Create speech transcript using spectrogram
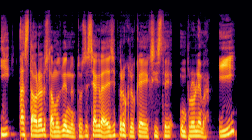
y hasta ahora lo estamos viendo, entonces se agradece, pero creo que ahí existe un problema. Y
